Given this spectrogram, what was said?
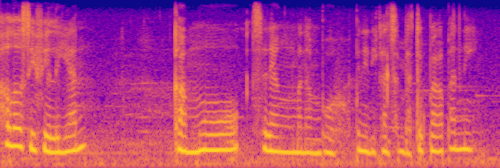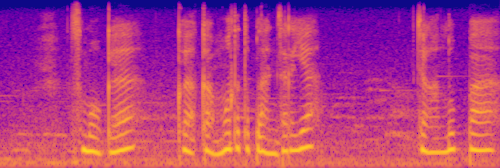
Halo Sivilian, kamu sedang menempuh pendidikan semester berapa nih? Semoga kuliah kamu tetap lancar ya. Jangan lupa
